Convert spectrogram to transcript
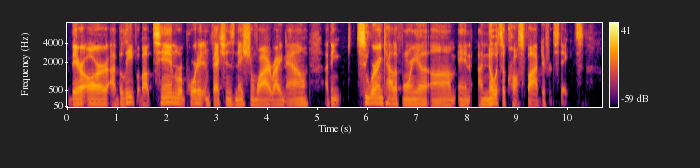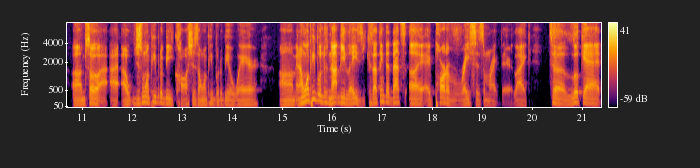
there are, I believe, about 10 reported infections nationwide right now. I think two are in California, um, and I know it's across five different states. Um, so I, I, just want people to be cautious. I want people to be aware. Um, and I want people to not be lazy because I think that that's a, a part of racism right there. Like, to look at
